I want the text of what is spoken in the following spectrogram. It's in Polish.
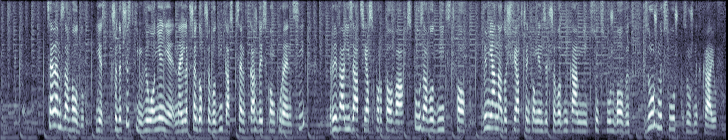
Celem zawodów jest przede wszystkim wyłonienie najlepszego przewodnika z psem w każdej z konkurencji, rywalizacja sportowa, współzawodnictwo, wymiana doświadczeń pomiędzy przewodnikami psów służbowych z różnych służb, z różnych krajów.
